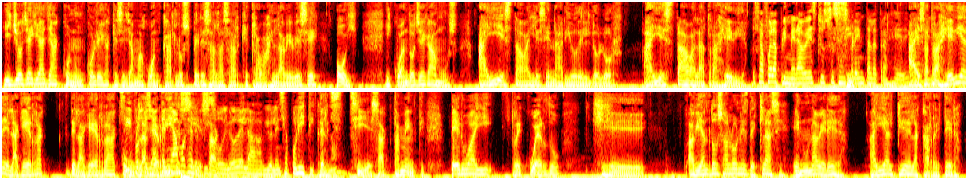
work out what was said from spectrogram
Y yo llegué allá con un colega que se llama Juan Carlos Pérez Salazar, que trabaja en la BBC hoy. Y cuando llegamos, ahí estaba el escenario del dolor. Ahí estaba la tragedia. Esa fue la primera vez que usted se enfrenta a la tragedia. A esa tragedia de la guerra de la guerra con sí, porque las ya guerrillas. teníamos el sí, episodio de la violencia política, Del- ¿no? Sí, exactamente. Pero ahí recuerdo que habían dos salones de clase en una vereda, ahí al pie de la carretera.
